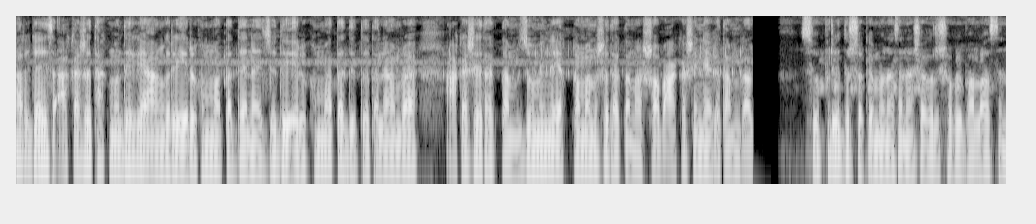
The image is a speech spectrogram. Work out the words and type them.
আর গাইস আকাশে থাকব দেখে আঙ্গুরে এরকম মাথা দেয় নাই। যদি এরকম মাথা দিত, তাহলে আমরা আকাশে থাকতাম, জমিনে একটা মানুষও থাকতাম না, সব আকাশে নিয়ে গেতাম গাছ। সুপ্রিয় দর্শক, কেমন আছেন? আশা করি সবাই ভালো আছেন।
